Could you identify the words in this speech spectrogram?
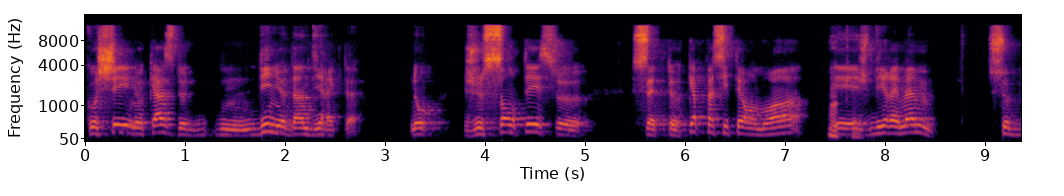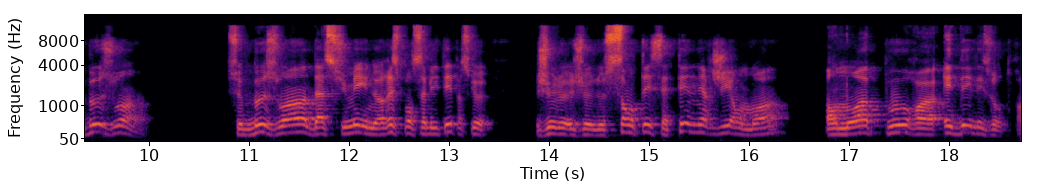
cocher une case de, digne d'un directeur. Donc, je sentais ce, cette capacité en moi et je dirais même ce besoin, ce besoin d'assumer une responsabilité parce que je, le- je le sentais cette énergie en moi, en moi pour aider les autres.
